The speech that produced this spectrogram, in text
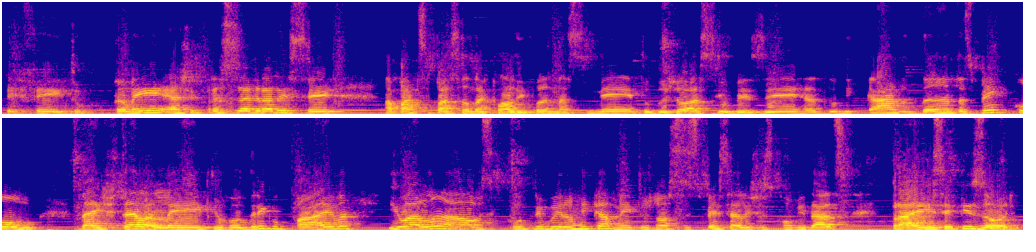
Perfeito. Também a gente precisa agradecer a participação da Cláudia Nascimento, do Joacil Bezerra, do Ricardo Dantas, bem como da Estela Leite, o Rodrigo Paiva e o Alan Alves, que contribuíram ricamente, os nossos especialistas convidados para esse episódio.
